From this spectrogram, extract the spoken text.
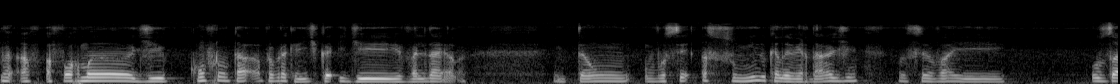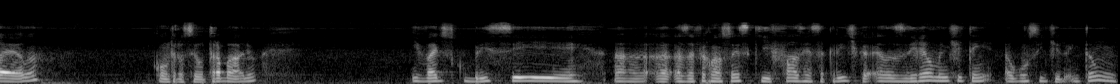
a, a forma de confrontar a própria crítica e de validar ela. Então, você assumindo que ela é verdade, você vai usar ela contra o seu trabalho e vai descobrir se a, a, as afirmações que fazem essa crítica elas realmente têm algum sentido. Então,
